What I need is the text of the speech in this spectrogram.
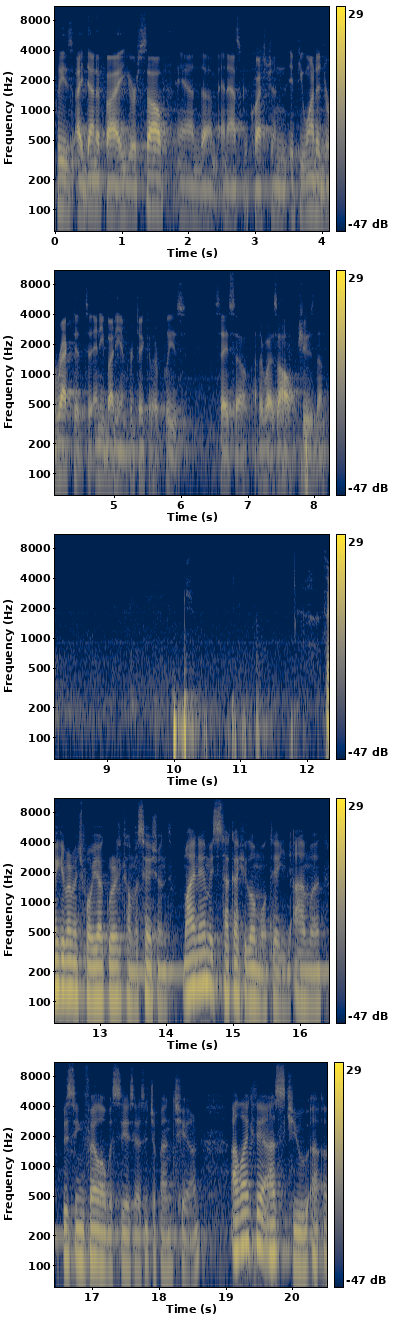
Please identify yourself and, um, and ask a question. If you want to direct it to anybody in particular, please say so. Otherwise, I'll choose them. Thank you very much for your great conversation. My name is Takahiro Motegi. I'm a visiting fellow of CSS Japan chair. I'd like to ask you, uh, uh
